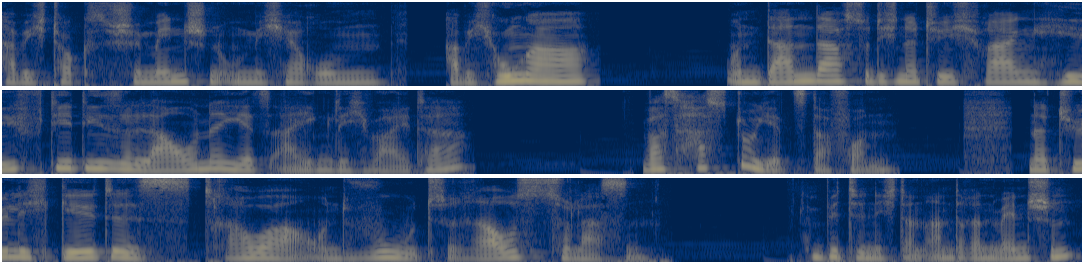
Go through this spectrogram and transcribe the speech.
Habe ich toxische Menschen um mich herum? Habe ich Hunger? Und dann darfst du dich natürlich fragen, hilft dir diese Laune jetzt eigentlich weiter? Was hast du jetzt davon? Natürlich gilt es, Trauer und Wut rauszulassen. Bitte nicht an anderen Menschen,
